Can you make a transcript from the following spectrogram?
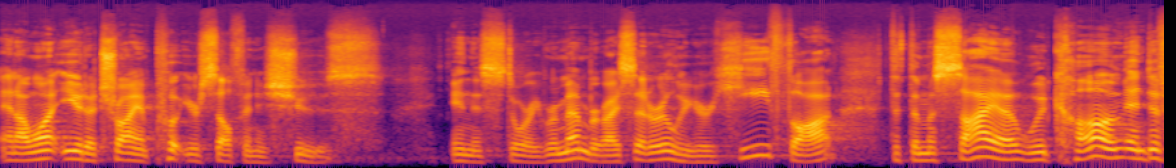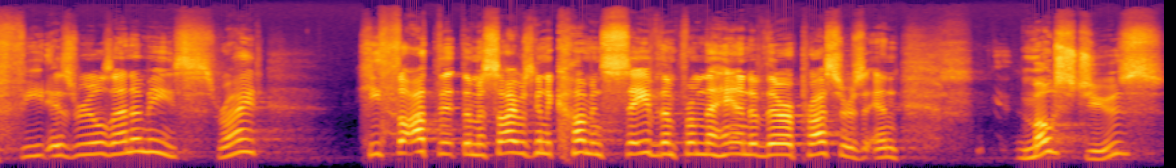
and I want you to try and put yourself in his shoes in this story. Remember, I said earlier, he thought that the Messiah would come and defeat Israel's enemies, right? He thought that the Messiah was going to come and save them from the hand of their oppressors. And most Jews,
